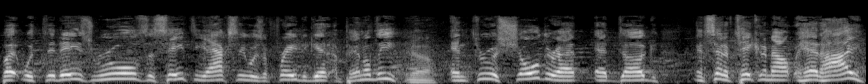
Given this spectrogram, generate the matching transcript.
But with today's rules, the safety actually was afraid to get a penalty yeah. and threw a shoulder at, at Doug instead of taking him out head high.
